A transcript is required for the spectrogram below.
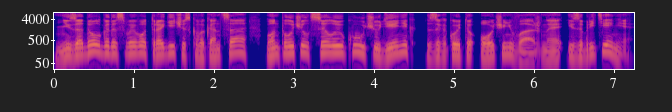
Незадолго до своего трагического конца он получил целую кучу денег за какое-то очень важное изобретение.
